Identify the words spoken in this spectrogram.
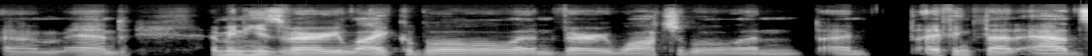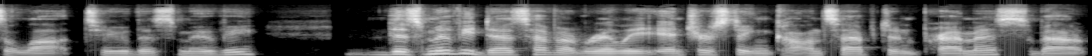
um, and I mean he's very likable and very watchable, and I I think that adds a lot to this movie. This movie does have a really interesting concept and premise about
